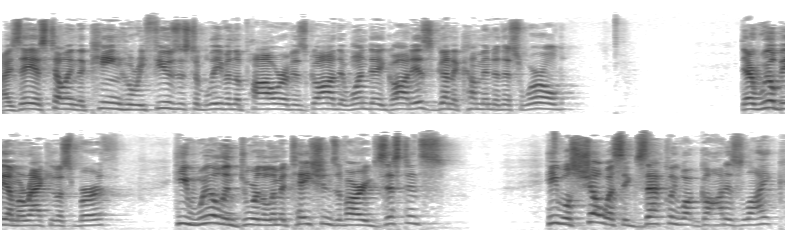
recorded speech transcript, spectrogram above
Isaiah is telling the king who refuses to believe in the power of his God that one day God is going to come into this world. There will be a miraculous birth. He will endure the limitations of our existence. He will show us exactly what God is like.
